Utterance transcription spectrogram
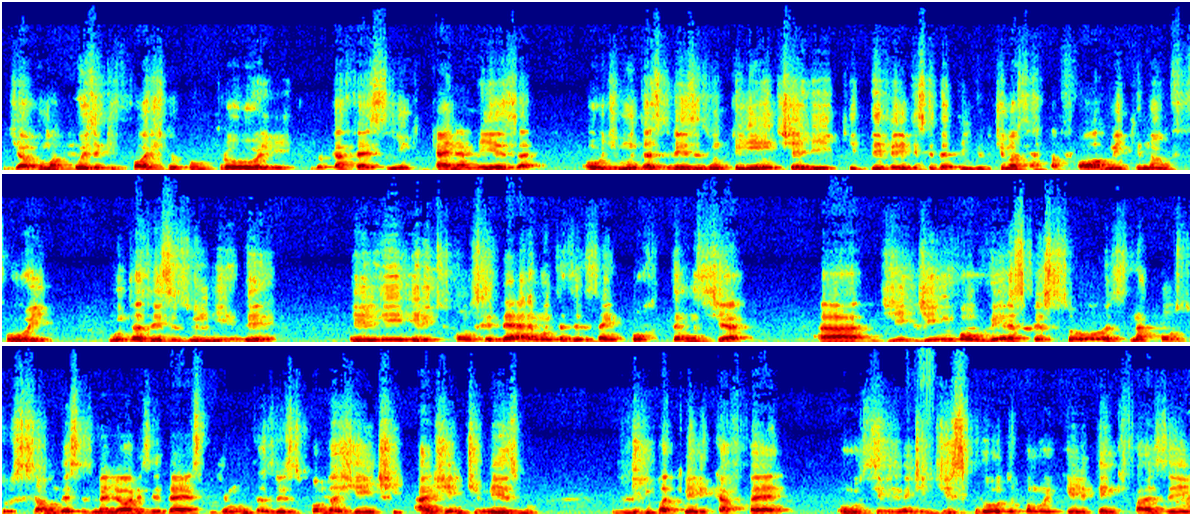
de alguma coisa que foge do controle, do cafezinho que cai na mesa, ou de muitas vezes um cliente ali que deveria ter sido atendido de uma certa forma e que não foi. Muitas vezes o líder ele, ele desconsidera muitas vezes a importância uh, de, de, envolver as pessoas na construção dessas melhores ideias, porque muitas vezes quando a gente, a gente mesmo limpa aquele café ou simplesmente diz para o outro como que ele tem que fazer,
